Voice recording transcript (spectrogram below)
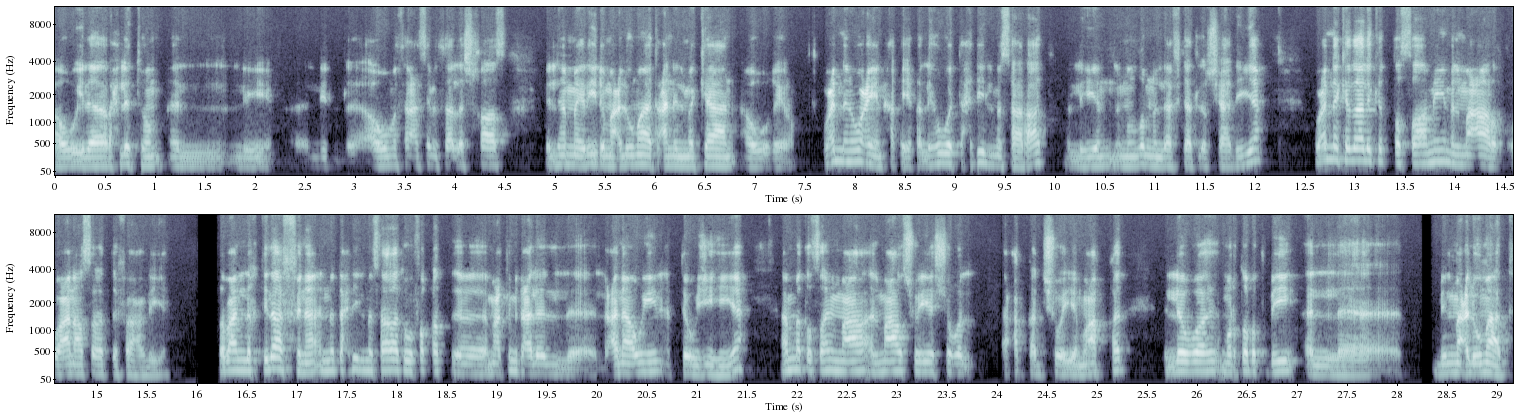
أو إلى رحلتهم اللي أو مثلا على سبيل المثال الأشخاص اللي هم يريدوا معلومات عن المكان أو غيره. وعندنا نوعين حقيقة اللي هو تحديد المسارات اللي هي من ضمن اللافتات الإرشادية وعندنا كذلك التصاميم المعارض وعناصر التفاعلية. طبعا الاختلاف هنا إنه تحديد المسارات هو فقط آه، معتمد على العناوين التوجيهية. أما تصاميم المعرض شوية الشغل عقد شوية معقد اللي هو مرتبط بالمعلومات.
